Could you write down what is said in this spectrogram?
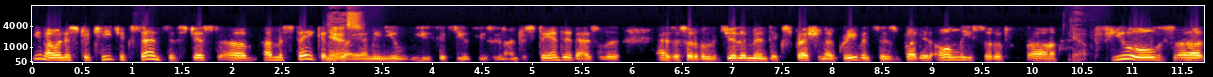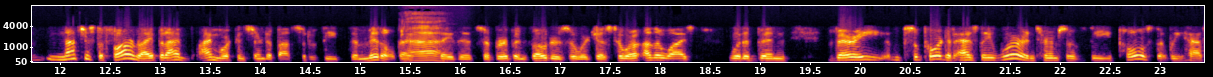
you know, in a strategic sense, it's just a, a mistake in yes. a way. I mean, you you could you, you can understand it as a as a sort of a legitimate expression of grievances, but it only sort of uh, yeah. fuels uh, not just the far right, but I'm I'm more concerned about sort of the the middle, that ah. say the suburban voters who were just who are otherwise would have been very supportive, as they were in terms of the polls that we have,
